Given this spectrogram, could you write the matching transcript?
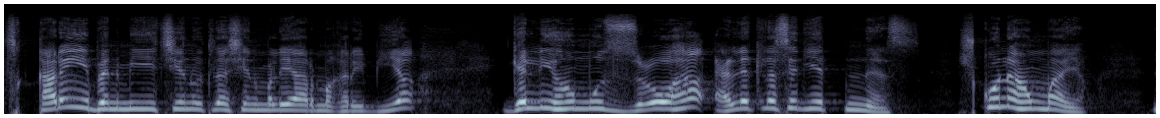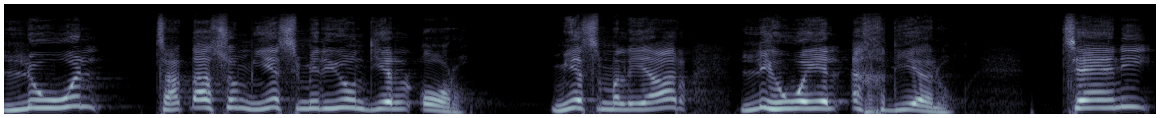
تقريبا 230 مليار مغربية. قال لهم وزعوها على ثلاثة ديال الناس. شكون هما الأول تعطاتهم 100 مليون ديال الأورو. 100 مليار اللي هو الأخ ديالو. الثاني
